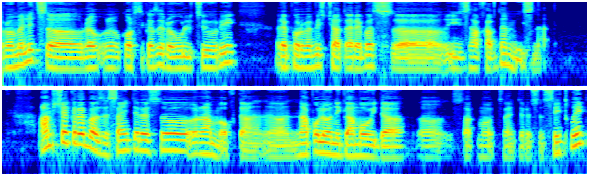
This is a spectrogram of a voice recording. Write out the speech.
რომელიც კორსიკაზე რევოლუციური რეფორმების ჩატარებას ისახავდა მიზნად. ამ შეკრებაზე საინტერესო რამ მოხდა. ნაპოლეონი გამოვიდა საკმაოდ საინტერესო სიტყვით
